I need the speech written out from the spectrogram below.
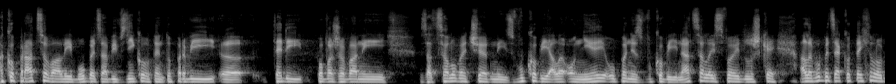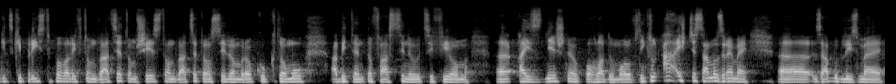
ako pracovali vôbec, aby vznikol tento prvý, uh, tedy považovaný za celovečerný, zvukový, ale on nie je úplne zvukový na celej svojej dĺžke, ale vôbec ako technologicky pristupovali v tom 26. 27. roku k tomu, aby tento fascinujúci film uh, aj z dnešného pohľadu mohol vzniknúť. A ešte samozrejme, uh, zabudli sme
